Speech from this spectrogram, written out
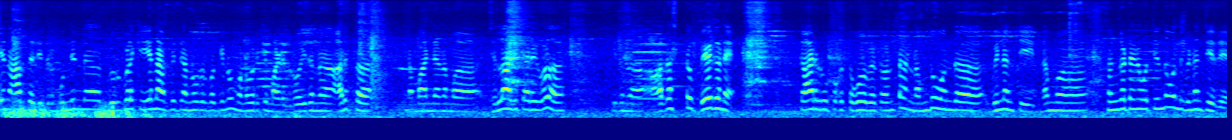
ಏನು ಆಗ್ತೈತಿ, ಇದ್ರ ಮುಂದಿನ ದುರ್ಬಳಕೆ ಏನಾಗ್ತೈತಿ ಅನ್ನೋದ್ರ ಬಗ್ಗೆನೂ ಮನವರಿಕೆ ಮಾಡಿದರು. ಇದನ್ನು ಅರ್ಥ ನಮ್ಮ ಮಾನ್ಯ ನಮ್ಮ ಜಿಲ್ಲಾಧಿಕಾರಿಗಳು ಇದನ್ನು ಆದಷ್ಟು ಬೇಗನೆ ಕಾರ್ಯರೂಪಕ್ಕೆ ತಗೊಳ್ಬೇಕು ಅಂತ ನಮ್ಮದು ಒಂದು ವಿನಂತಿ. ನಮ್ಮ ಸಂಘಟನೆ ವತಿಯಿಂದ ಒಂದು ವಿನಂತಿ ಇದೆ.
